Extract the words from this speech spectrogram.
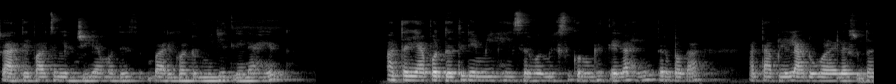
चार ते पाच वेलची यामध्येच बारीक वाटून मी घेतलेल्या आहेत. आता या पद्धतीने मी हे सर्व मिक्स करून घेतलेलं आहे. तर बघा आता आपले लाडू वळायलासुद्धा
